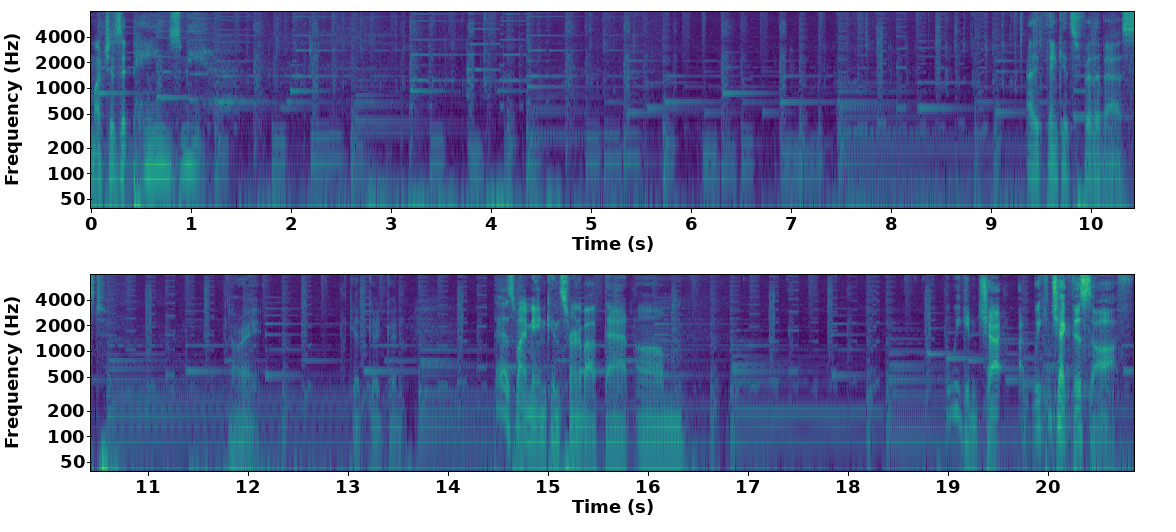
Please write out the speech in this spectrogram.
Much as it pains me. I think it's for the best. All right. Good, good, good. That's my main concern about that. Um, we can check. We can check this off.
